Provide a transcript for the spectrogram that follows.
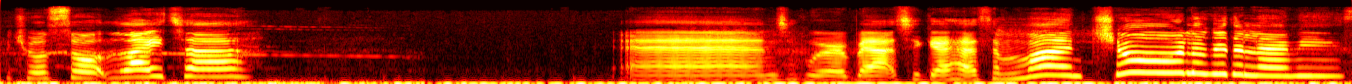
which we'll sort later. And we're about to go have some lunch. Oh, look at the lammies.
